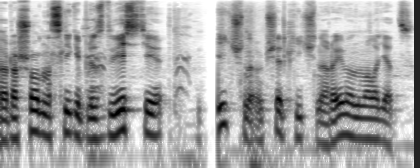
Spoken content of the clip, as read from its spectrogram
Хорошо, на слиге плюс 200. Отлично, вообще отлично. Рейвен молодец.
